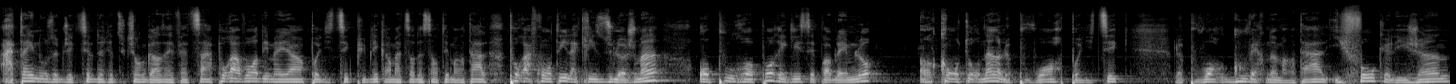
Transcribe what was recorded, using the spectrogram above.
atteindre nos objectifs de réduction de gaz à effet de serre, pour avoir des meilleures politiques publiques en matière de santé mentale, pour affronter la crise du logement. On ne pourra pas régler ces problèmes-là en contournant le pouvoir politique, le pouvoir gouvernemental. Il faut que les jeunes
